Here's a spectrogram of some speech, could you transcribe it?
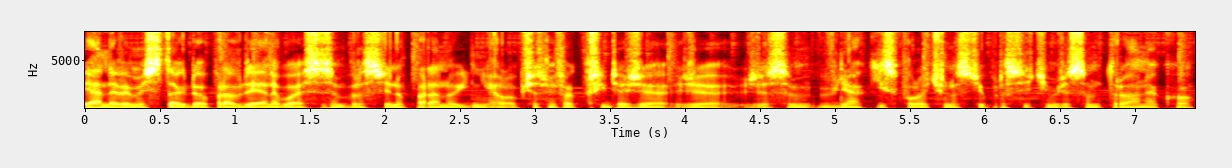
já nevím, jestli to tak doopravdy je, nebo jestli jsem prostě no paranoidní, ale občas mi fakt přijde, že, že, že jsem v nějaké společnosti prostě tím, že jsem trojan jako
